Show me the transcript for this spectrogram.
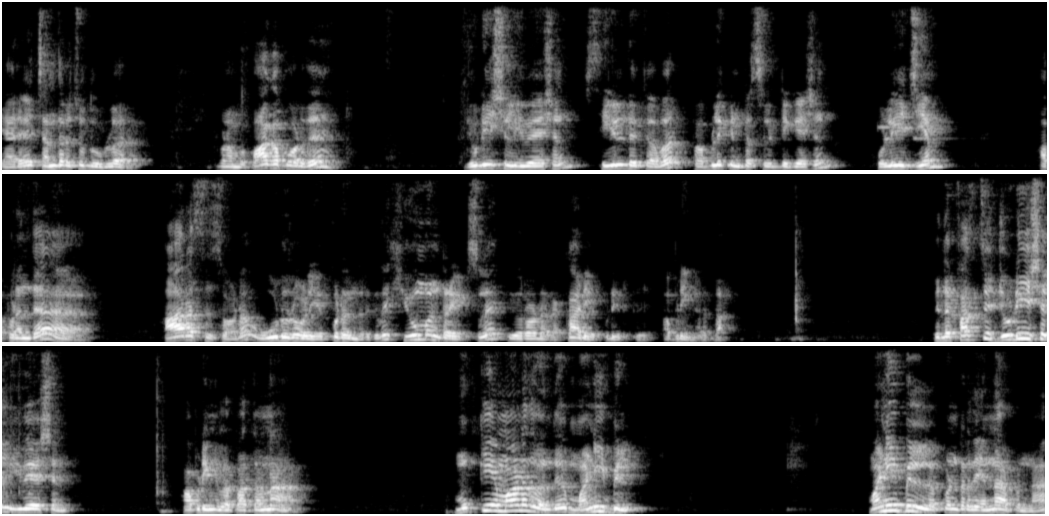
யார்? சந்திரசூத் உள்ளே வராரு. இப்போ நம்ம பார்க்க போகிறது judicial evasion sealed cover public interest litigation collegium அப்புறம் இந்த ஆர்எஸ்எஸோட ஊடுருவல் எப்படி இருந்திருக்குது? ஹியூமன் ரைட்ஸில் இவரோட ரெக்கார்டு எப்படி இருக்குது அப்படிங்கிறது தான். இந்த ஃபஸ்ட்டு ஜுடிஷியல் இவேஷன் அப்படிங்கிறத பார்த்தோம்னா முக்கியமானது வந்து மணி பில் மணி பில் அப்படின்றது என்ன அப்படின்னா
